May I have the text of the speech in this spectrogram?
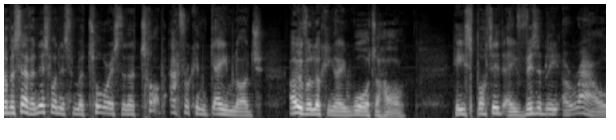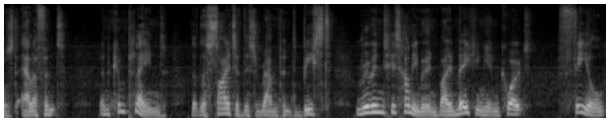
Number seven, this one is from a tourist at a top African game lodge overlooking a waterhole. He spotted a visibly aroused elephant and complained that the sight of this rampant beast ruined his honeymoon by making him, quote, feel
